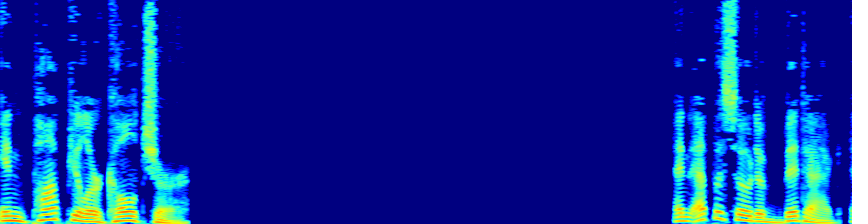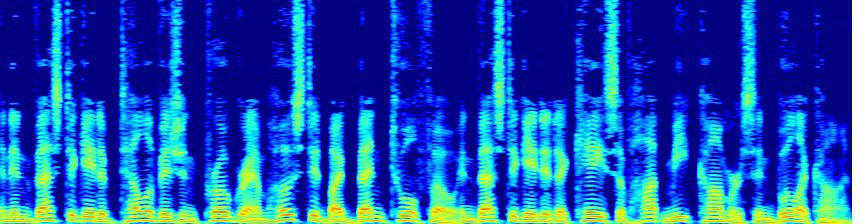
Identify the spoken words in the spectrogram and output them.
In popular culture An episode of Bitag, an investigative television program hosted by Ben Tulfo investigated a case of hot meat commerce in Bulacan.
